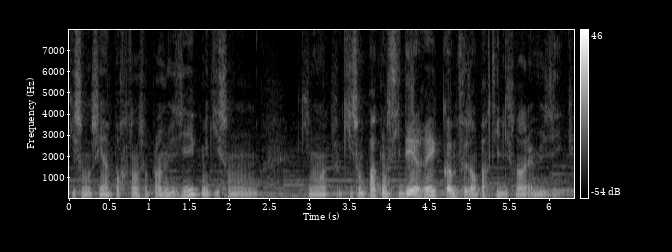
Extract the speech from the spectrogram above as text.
qui sont aussi importants sur le plan musique, mais qui sont qui sont pas considérés comme faisant partie de l'histoire de la musique.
